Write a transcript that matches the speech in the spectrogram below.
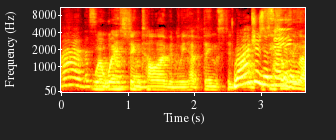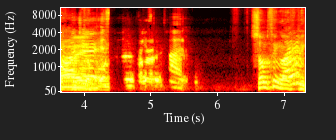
I had the same We're wasting question. time and we have things to do. Roger's a See, kind of something a I've Roger picked up is on. a waste of time Something Why I've did we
